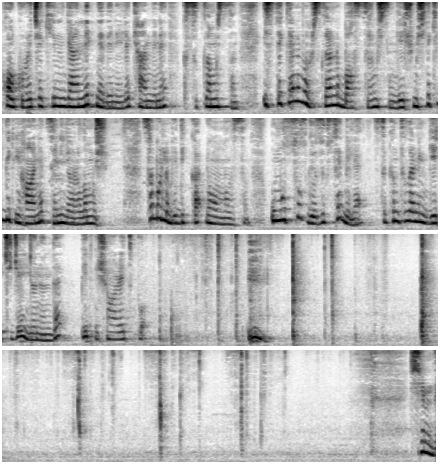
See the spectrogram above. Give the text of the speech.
Korku ve çekingenlik nedeniyle kendini kısıtlamışsın. İsteklerini ve hırslarını bastırmışsın. Geçmişteki bir ihanet seni yaralamış. Sabırlı ve dikkatli olmalısın. Umutsuz gözükse bile sıkıntılarının geçeceği yönünde bir işaret bu. Şimdi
